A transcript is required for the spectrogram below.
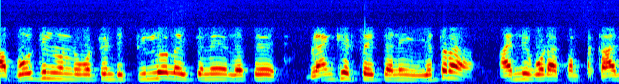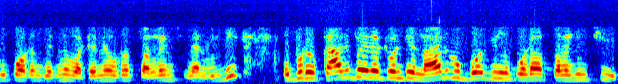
ఆ బోగిలు ఉన్నటువంటి పిల్లోలు అయితేనే లేకపోతే బ్లాంకెట్స్ అయితేనే ఇతర అన్ని కూడా కొంత కాలిపోవడం జరిగింది. వాటిని కూడా తొలగించడం జరిగింది. ఇప్పుడు కాలిపోయినటువంటి నాలుగు బోగిలను కూడా తొలగించి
